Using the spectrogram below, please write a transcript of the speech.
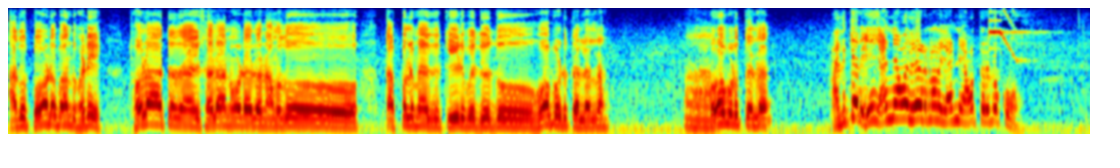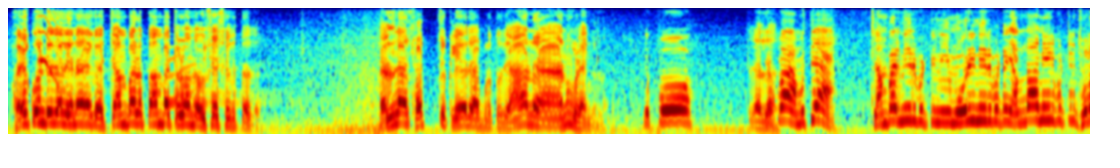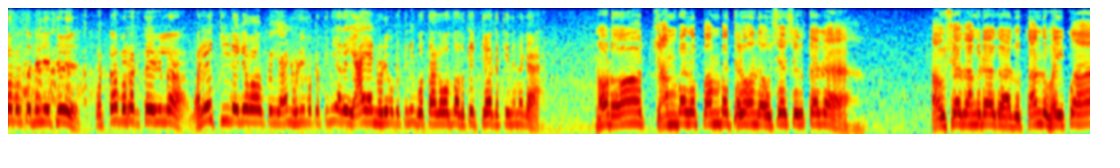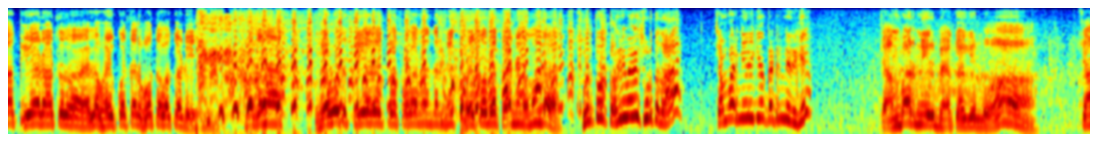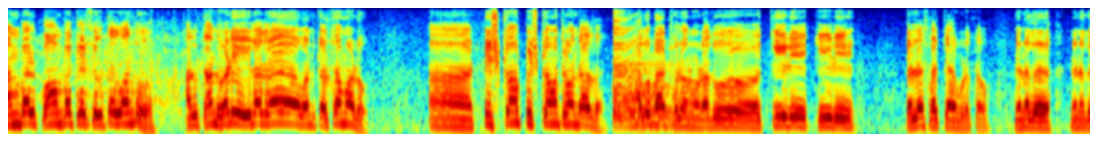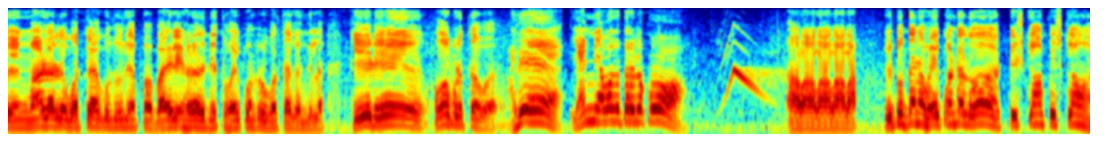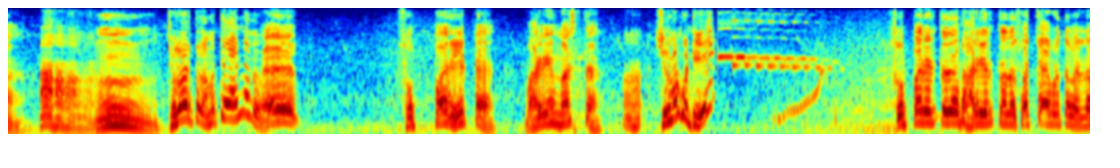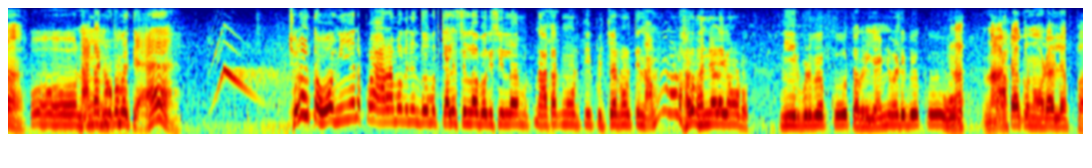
ಅದು ತೊಗೊಂಡು ಬಂದು ಹೊಡಿ. ಚಲೋ ಆಗ್ತದ ಈ ಸಲ ನೋಡಲ್ಲ ನಮ್ಮದು ತಪ್ಪಲ ಮ್ಯಾಗ ಕೀಡು ಬಿದ್ದಿದ್ದು ಹೋಗ್ಬಿಡುತ್ತಲ್ಲ ಹಾಂ ಹಾಂ ಹೋಗ್ಬಿಡುತ್ತಲ್ಲ. ಅದಕ್ಕೆ ರೀ ಎಣ್ಣೆ ಯಾವ ಹೇಳ್ರಿ ನನಗೆ ಎಣ್ಣೆ ಯಾವತ್ತು ತರಬೇಕು? ಹೊಯ್ಕೊಂಡಿದ್ದಲ್ಲ ಏನೋ ಈಗ ಚಂಬಲ ಪಾಂಬ ಕೇಳೋ ಒಂದು ಔಷಧ ಸಿಗುತ್ತದೆ. ಎಲ್ಲ ಸ್ವಚ್ಛ ಕ್ಲಿಯರ್ ಆಗ್ಬಿಡ್ತದೆ ಯಾನು ಯಾನು ಉಳಂಗಿಲ್ಲ ಯಪ್ಪೋ. ಯಪ್ಪ ಮುತ್ಯ ಚಂಬರ್ ನೀರು ಬಿಟ್ಟಿನಿ ಮೋರಿ ನೀರು ಬಿಟ್ಟಿನಿ ಎಲ್ಲ ನೀರು ಬಿಟ್ಟಿನಿ ಚಲೋ ಬರ್ತಾ ಬೆಳಿ ಅಂತೇಳಿ ಒಟ್ಟ ಬರಕ್ತಾ ಇರಲಿಲ್ಲ. ಒರೇ ಕೀಡೆಗೆ ಏನು ಹೊಡಿಬೇಕತ್ತೀನಿ ಅದೇ ಯಾ ಎಣ್ಣೆ ಹೊಡಿಬೇಕತ್ತೀನಿ ಗೊತ್ತಾಗವಲ್ದು ಅದಕ್ಕೆ ಕೇಳಕತ್ತೀನಿ ನಿನಗೆ. ನೋಡು ಚಂಬಲ ಪಂಬ ಅಂತೇಳಿ ಒಂದು ಔಷಧ ಸಿಗ್ತದ. ಔಷಧ ಅಂಗಡಿಯಾಗ ಅದು ತಂದು ಹೊಯ್ಕೋ ಕ್ಲಿಯರ್ ಆಗ್ತದ ಎಲ್ಲ ಹೊಯ್ಕೋತಾರ ಹೋತವ ಕಡೆ. ಅದನ್ನ ಹೇಳೋದು ಕ್ಲಿಯರ್ ಕೇಳಿಸೋಣ ಅಂದ್ರೆ ನಿಂತು ಹೊಯ್ಕೋಬೇಕಾ ನಿನ್ನ ಮುಂದೆ? ಸುಡ್ತದ ತೊಗರಿ ಬೇಳೆ ಸುಡ್ತದ? ಚಂಬರ್ ನೀರಿಗೆ ಗಟ್ರಿ ನೀರಿಗೆ? ಚಂಬರ್ ನೀರು ಬೇಕಾಗಿಲ್ವೋ ಚಂಬಲ್ ಪಾಂಬ ಅಂತೇಳಿ ಸಿಗ್ತದ ಒಂದು. ಅದು ತಂದು ಹೊಡಿ ಇಲ್ಲಾಂದ್ರೆ ಒಂದು ಕೆಲಸ ಮಾಡು. ಆ, ಟಿಶ್ಕಂ ಪಿಶ್ಕಂ ಅಂತ ಒಂದು ಅದ. ಅದು ಭಾಳ ಚಲೋ ನೋಡು. ಅದು ಕೀಡಿ ಕೀಡಿ ಎಲ್ಲ ಸ್ವಚ್ಛ ಆಗ್ಬಿಡ್ತಾವೆ. ನಿನಗೆ ನಿನಗೆ ಹೆಂಗೆ ಮಾಡ್ಲಾರ್ದೆ ಗೊತ್ತೇ ಆಗೋದಿಲ್ಲಪ್ಪ ಬಾಯಲ್ಲಿ ಹೇಳೋದು ನಿಂತು ಹೊಯ್ಕೊಂಡ್ರು ಗೊತ್ತಾಗಂಗಿಲ್ಲ. ಕೀಡಿ ಹೋಗ್ಬಿಡ್ತಾವ. ಅದೇ ಎಣ್ಣೆ ಯಾವಾಗ ತರಬೇಕು? ಆವಾ ಇಟ್ಟು ತನ ಹೊಯ್ಕೊಂಡದು ಟಿಸ್ಕ್ಯಾವ ಪಿಸ್ಕ್ಯಾವ. ಹಾಂ ಹಾಂ ಹಾಂ ಹಾಂ. ಹ್ಞೂ ಚಲೋ ಇರ್ತದ ಮತ್ತೆ ಎಣ್ಣೆ ಅದು ಏ ಸೂಪರ್ ಹಿಟ್. ಭಾರಿ ಮಸ್ತ್. ಸಿನಿಮಾ ಕೊಟ್ಟಿ? ಸೂಪರ್ ಇರ್ತದ ಭಾರಿ ಇರ್ತದ ಸ್ವಚ್ಛ ಆಗ್ಬಿಡ್ತಾವೆಲ್ಲ. ಓಹೋ ನಾಟಕ ನೋಡ್ಕೊಂಬರ್ತೀಯ ಚಲೋ ಇರ್ತಾವ ಹೋಗಿ ನೀ ಏನಪ್ಪ ಆರಾಮದ ನಿಂದು ಮತ್ತು ಕೆಲಸ ಇಲ್ಲ ಬಗಿಸಿಲ್ಲ ಮತ್ತು ನಾಟಕ ನೋಡ್ತಿ ಪಿಕ್ಚರ್ ನೋಡ್ತಿ ನಮ್ಮ ನೋಡು ಹರಿದು ಹನ್ನೆರಡಾಗ ನೋಡು. ನೀರು ಬಿಡಬೇಕು ತೊಗರಿ ಎಣ್ಣೆ ಹೊಡಿಬೇಕು ನಾಟಕ ನೋಡಲ್ಲಪ್ಪ.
